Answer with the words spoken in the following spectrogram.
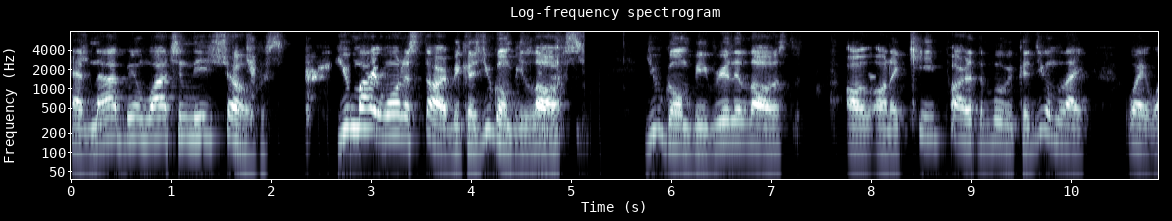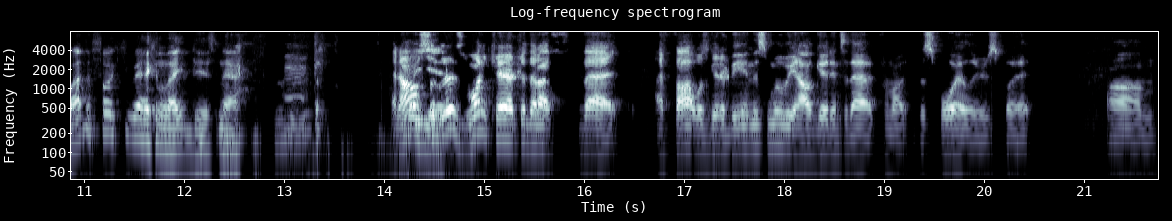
have not been watching these shows, you might want to start because you're gonna be lost. You're gonna be really lost on, on a key part of the movie because you're gonna be like, wait, why the fuck you acting like this now? Mm-hmm. Mm-hmm. And Oh, also, yeah. there's one character that I that I thought was gonna be in this movie, and I'll get into that from uh, the spoilers. But um,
